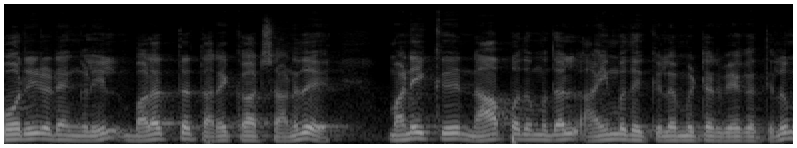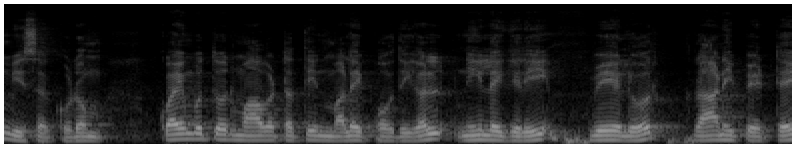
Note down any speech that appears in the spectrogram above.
ஓரிரு இடங்களில் பலத்த தரைக்காற்றானது மணிக்கு நாற்பது முதல் ஐம்பது கிலோமீட்டர் வேகத்திலும் வீசக்கூடும். கோயம்புத்தூர் மாவட்டத்தின் மலைப்பகுதிகள் நீலகிரி வேலூர் ராணிப்பேட்டை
